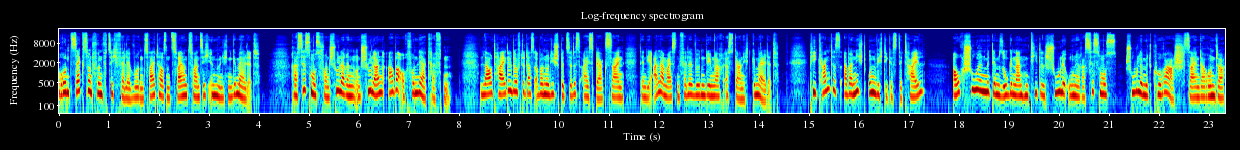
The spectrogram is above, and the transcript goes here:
Rund 56 Fälle wurden 2022 in München gemeldet. Rassismus von Schülerinnen und Schülern, aber auch von Lehrkräften. Laut Heigel dürfte das aber nur die Spitze des Eisbergs sein, denn die allermeisten Fälle würden demnach erst gar nicht gemeldet. Pikantes, aber nicht unwichtiges Detail: Auch Schulen mit dem sogenannten Titel Schule ohne Rassismus, Schule mit Courage seien darunter,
